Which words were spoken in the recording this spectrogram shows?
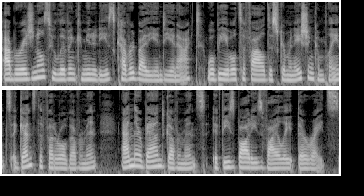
Aboriginals who live in communities covered by the Indian Act will be able to file discrimination complaints against the federal government and their band governments if these bodies violate their rights.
